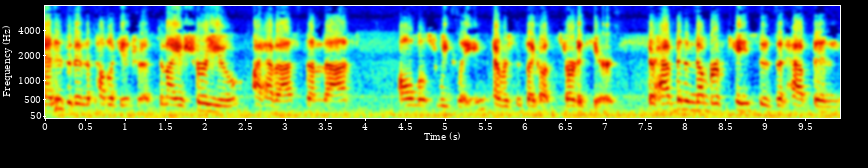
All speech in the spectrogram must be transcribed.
And is it in the public interest? And I assure you, I have asked them that almost weekly ever since I got started here. There have been a number of cases that have been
